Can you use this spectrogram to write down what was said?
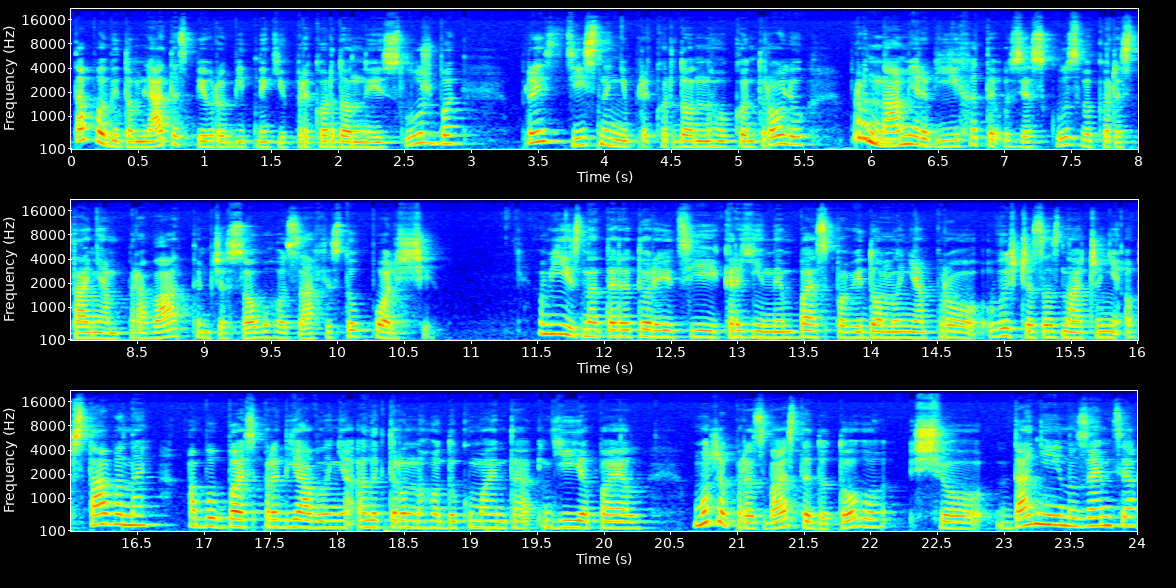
та повідомляти співробітників прикордонної служби при здійсненні прикордонного контролю про намір в'їхати у зв'язку з використанням права тимчасового захисту в Польщі. В'їзд на територію цієї країни без повідомлення про вище зазначені обставини або без пред'явлення електронного документа Дія ПЛ може призвести до того, що дані іноземця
